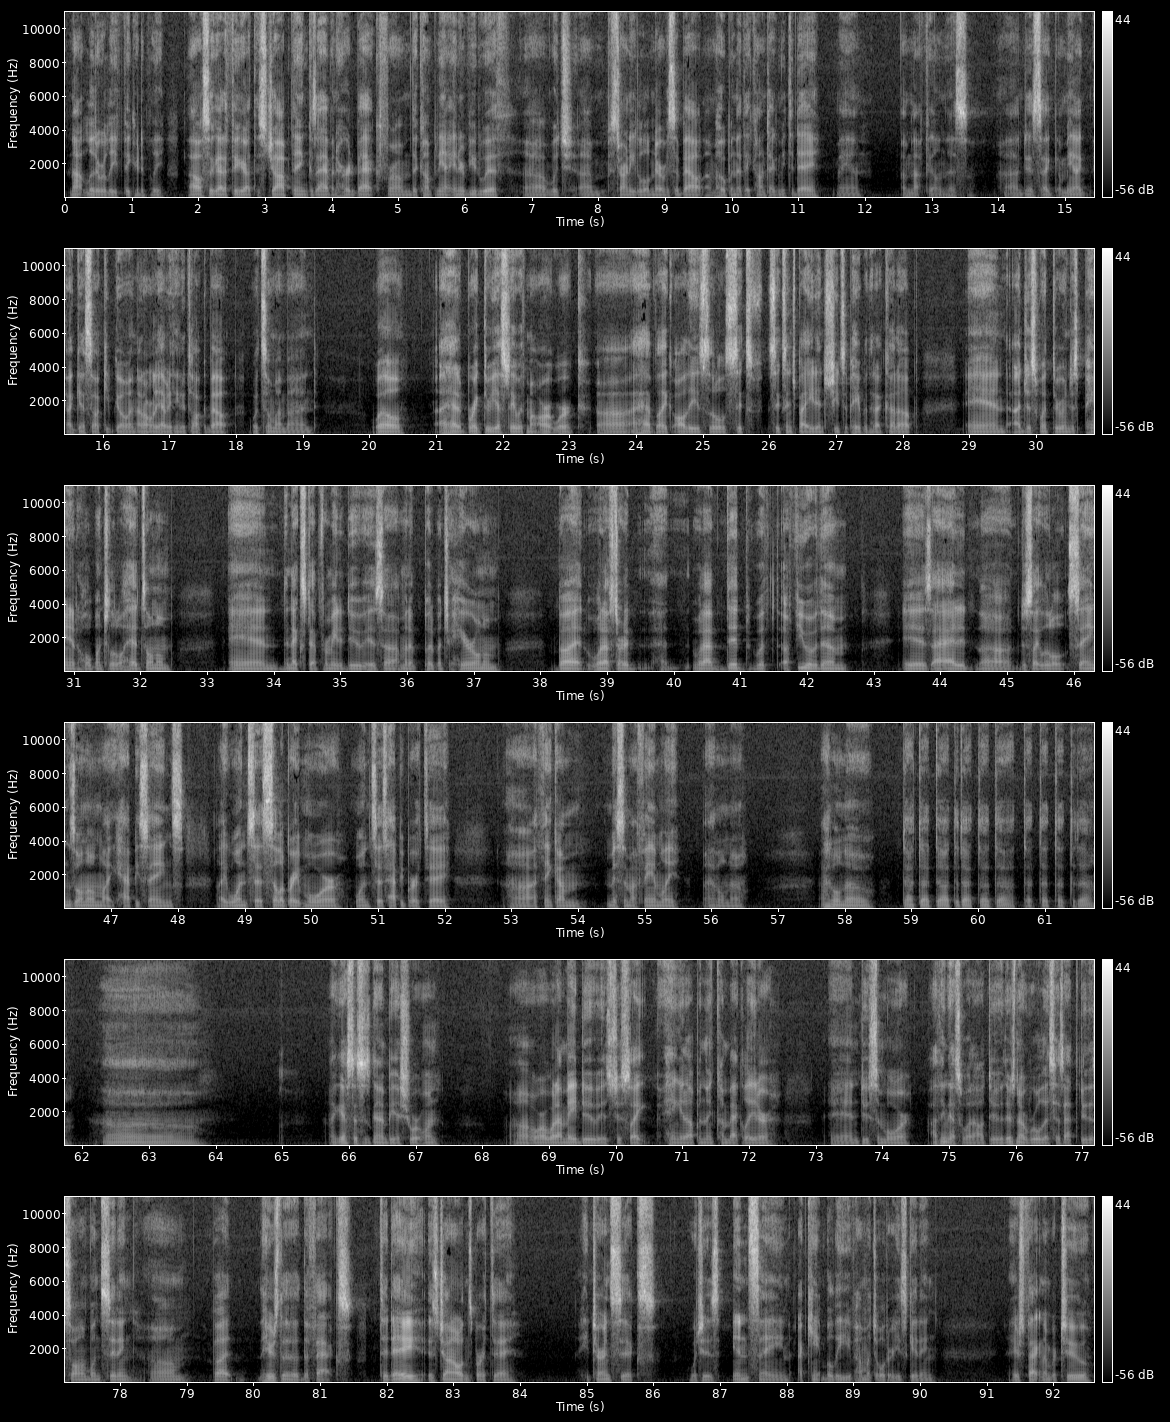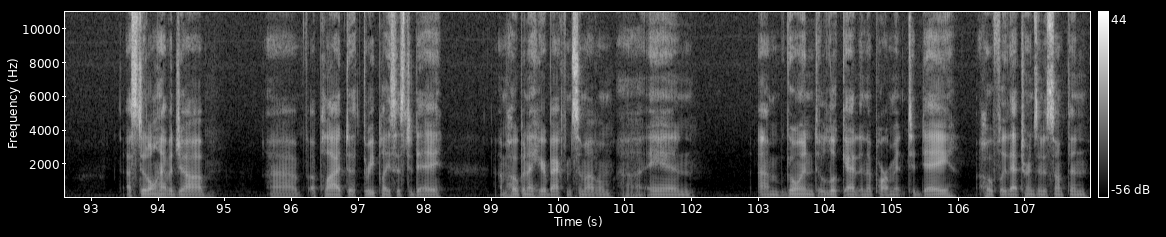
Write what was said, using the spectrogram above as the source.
Not literally, figuratively. I also got to figure out this job thing because I haven't heard back from the company I interviewed with uh, which I'm starting to get a little nervous about. I'm hoping that they contact me today. Man, I'm not feeling this. I just, I, I mean, I, I guess I'll keep going. I don't really have anything to talk about. What's on my mind? Well, I had a breakthrough yesterday with my artwork. Uh, I have like all these little six six inch by eight inch sheets of paper that I cut up, and I just went through and just painted a whole bunch of little heads on them and the next step for me to do is uh, I'm gonna put a bunch of hair on them. But what I've started, what I did with a few of them, is I added uh, just like little sayings on them, like happy sayings. Like one says "celebrate more," one says "happy birthday." Uh, I think I'm missing my family. I don't know. I don't know. Da da da da da da da da da da da. Uh, I guess this is going to be a short one. Uh, or what I may do is just like hang it up and then come back later and do some more. I think that's what I'll do. There's no rule that says I have to do this all in one sitting. Um, but here's the, the facts. Today is John Alden's birthday. He turned six, which is insane. I can't believe how much older he's getting. Here's fact number two I still don't have a job. I've applied to three places today. I'm hoping I hear back from some of them. Uh, and I'm going to look at an apartment today. Hopefully that turns into something.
